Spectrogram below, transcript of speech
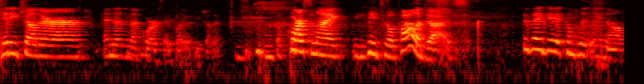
hit each other, and then of course they play with each other. of course, I'm like, you need to apologize. Did they get it completely? No.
